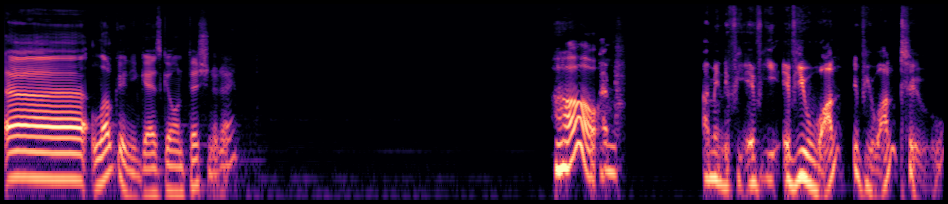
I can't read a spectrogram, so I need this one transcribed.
uh Logan, you guys going fishing today? Oh, I'm- I mean, if you if you if you want if you want to,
